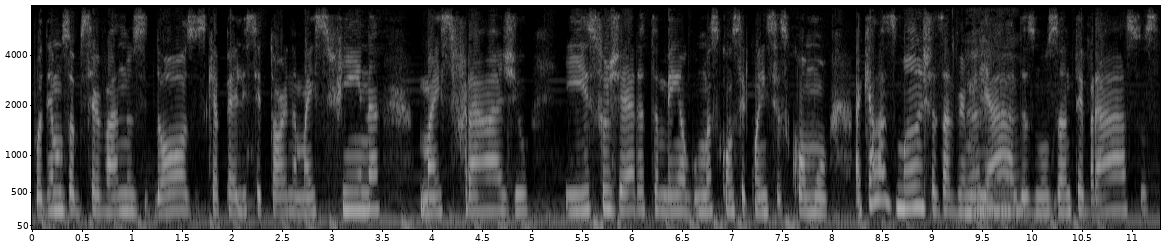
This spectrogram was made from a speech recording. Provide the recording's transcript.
Podemos observar nos idosos que a pele se torna mais fina, mais frágil, e isso gera também algumas consequências, como aquelas manchas avermelhadas nos antebraços,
